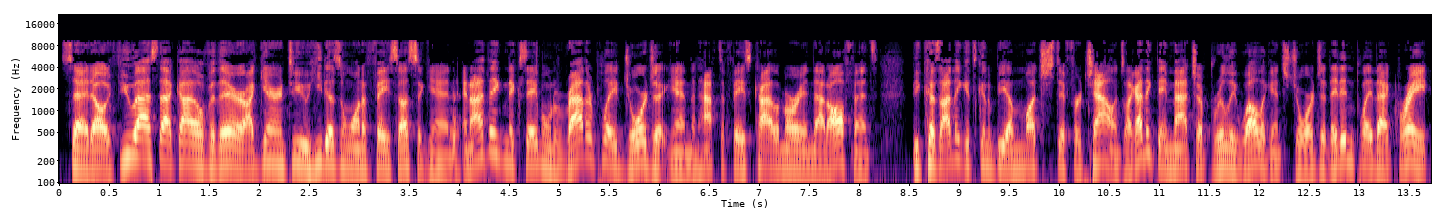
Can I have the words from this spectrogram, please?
said, "Oh, if you ask that guy over there, I guarantee you he doesn't want to face us again." And I think Nick Saban would rather play Georgia again than have to face Kyler Murray in that offense because I think it's going to be a much stiffer challenge. Like I think they match up really well against Georgia. They didn't play that great,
